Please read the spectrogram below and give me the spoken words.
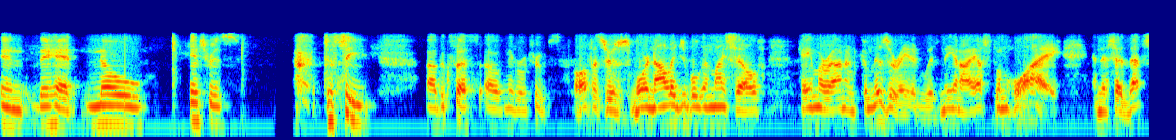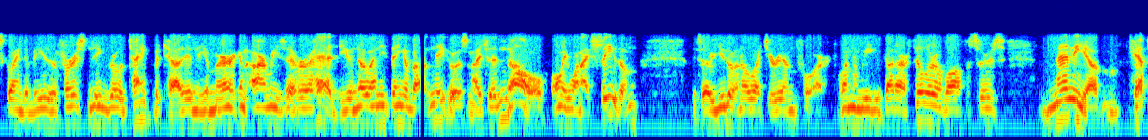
and they had no interest to see uh, the success of Negro troops. Officers more knowledgeable than myself came around and commiserated with me, and I asked them why. And they said, That's going to be the first Negro tank battalion the American Army's ever had. Do you know anything about Negroes? And I said, No, only when I see them. So you don't know what you're in for. When we got our filler of officers, many of them kept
